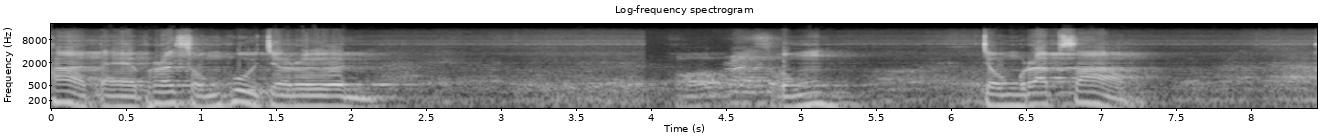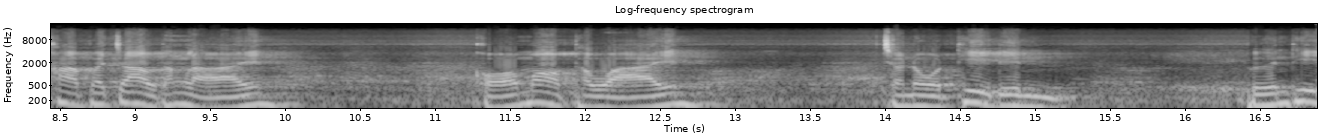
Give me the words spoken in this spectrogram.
ข้าแต่พระสงฆ์ผู้เจริญ ขอพระสงฆ์จงรับทราบ ข้าพระเจ้าทั้งหลาย ขอมอบถวายโฉนดที่ดิน พื้นที่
